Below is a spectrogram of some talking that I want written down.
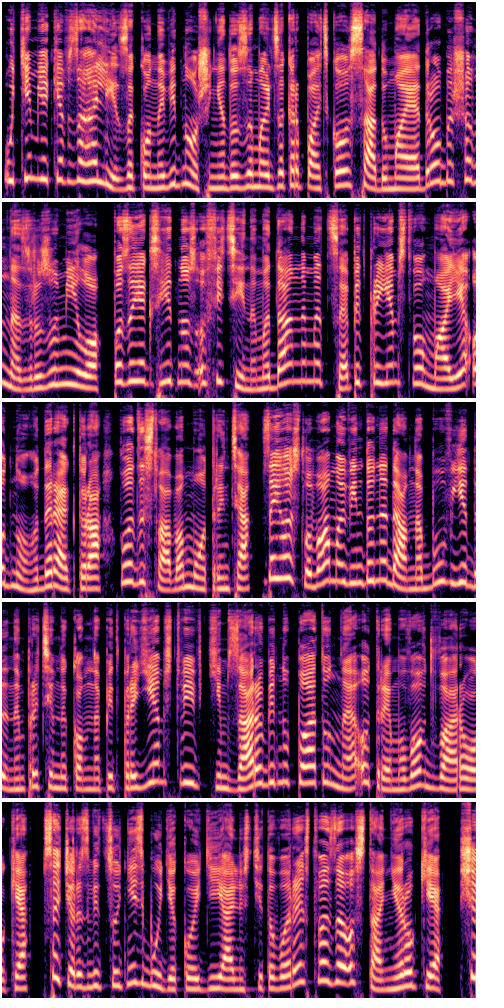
Утім, яке взагалі законне відношення до земель Закарпатського саду має Дробишев, не зрозуміло. Поза як згідно з офіційними даними, це підприємство має одного директора Владислава Мотринця. За його словами, він донедавна був єдиним працівником на підприємстві, втім заробітну плату не отримував два роки. Все через відсутність будь-якої діяльності товариства за останні роки, що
